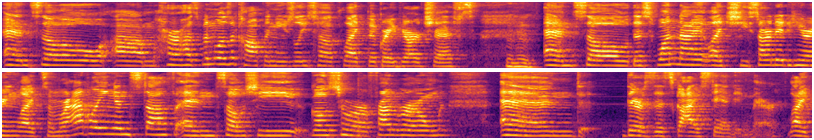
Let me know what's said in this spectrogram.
And so um, her husband was a cop and usually took like the graveyard shifts. And so this one night, like she started hearing like some rattling and stuff. And so she goes to her front room and there's this guy standing there, like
